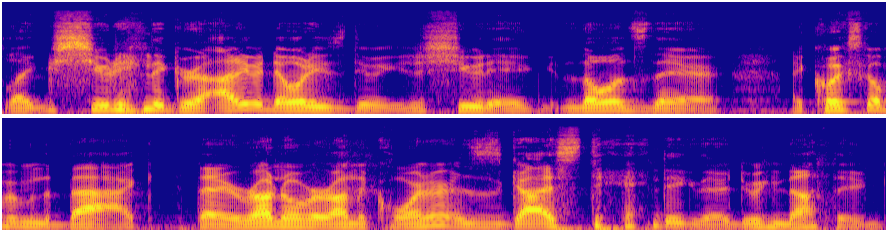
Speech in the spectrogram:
like shooting the ground. I don't even know what he was doing. He's just shooting. No one's there. I quick scope him in the back. Then I run over around the corner, and this guy standing there doing nothing.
